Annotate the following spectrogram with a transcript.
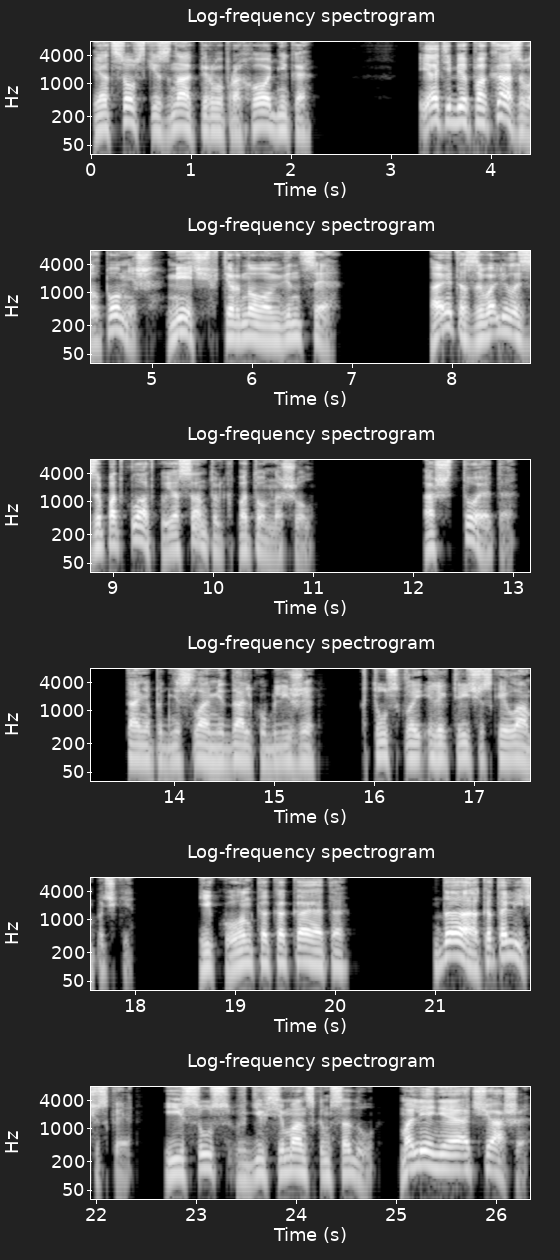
и отцовский знак первопроходника. Я тебе показывал, помнишь, меч в терновом венце. А это завалилось за подкладку, я сам только потом нашел». «А что это?» — Таня поднесла медальку ближе к тусклой электрической лампочке. Иконка какая-то. Да, католическая. Иисус в Гефсиманском саду. Моление о чаше.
